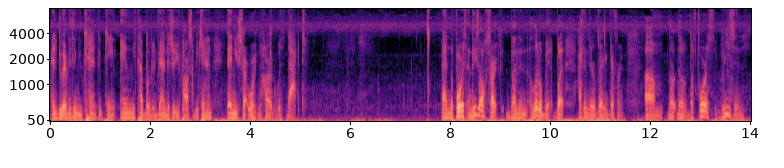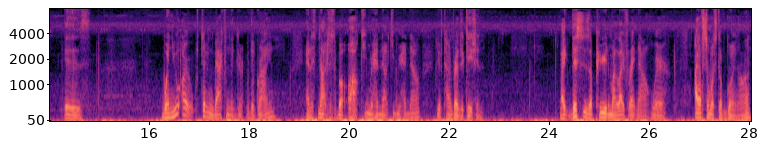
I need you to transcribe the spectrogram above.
and do everything you can to gain any type of advantage that you possibly can. Then you start working hard with that. And the fourth, and these all start blending a little bit, but I think they're very different. Um, the, the the fourth reason is when you are stepping back from the the grind, and it's not just about oh keep your head down, keep your head down. You have time for education. Like this is a period in my life right now where I have so much stuff going on.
